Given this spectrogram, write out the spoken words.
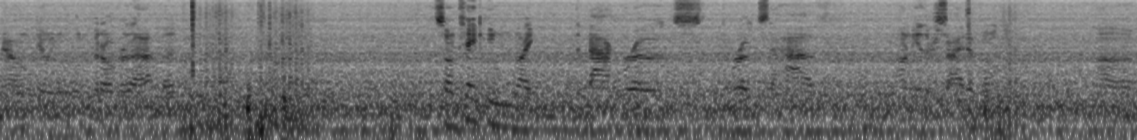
now I'm doing a little bit over that, but so I'm taking like the back roads, the roads that have on either side of them um,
